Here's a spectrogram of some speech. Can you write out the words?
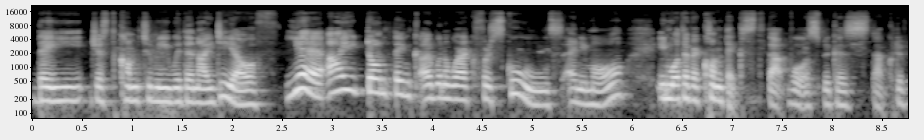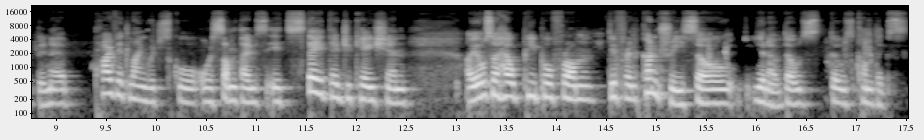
they just come to me with an idea of yeah i don't think i want to work for schools anymore in whatever context that was because that could have been a private language school or sometimes it's state education. I also help people from different countries so you know those those contexts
